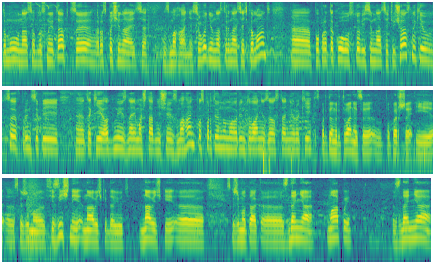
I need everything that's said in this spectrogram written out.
тому у нас обласний етап це розпочинається змагання. Сьогодні у нас 13 команд. Е, По протоколу 118 учасників. Це, в принципі, е, такі одні з наймасштабніших змагань по спортивному орієнтуванню за останні роки. Спортивне рятування це, по-перше, і, е, скажімо, фізичні навички дають, навички, скажімо так, знання мапи, знання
